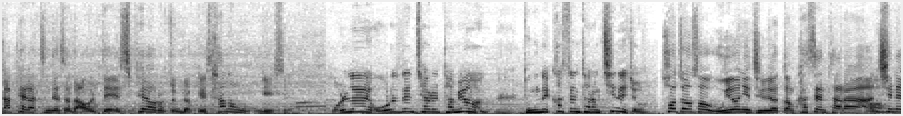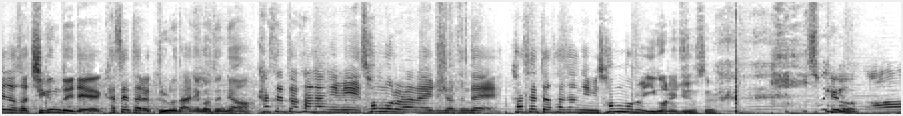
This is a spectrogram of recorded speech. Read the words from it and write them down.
카페 같은 데서 나올 때 스페어로 좀 몇 개 사놓은 게 있어요. 원래 오래된 차를 타면 네. 동네 카센터랑 친해져 터져서 우연히 들렸던 카센터랑 어. 친해져서 지금도 이제 카센터를 글로 다니거든요. 카센터 사장님이 선물을 하나 해주셨는데 카센터 사장님이 선물을 이걸 해주셨어요. 스페어 아,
